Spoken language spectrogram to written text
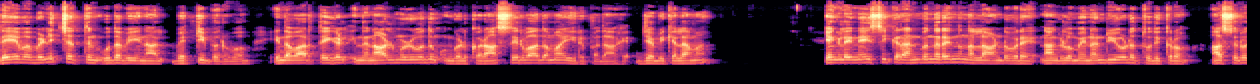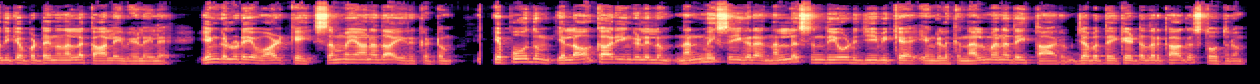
தேவ வெளிச்சத்தின் உதவியினால் வெற்றி பெறுவோம். இந்த வார்த்தைகள் இந்த நாள் முழுவதும் உங்களுக்கு ஒரு ஆசீர்வாதமாய் இருப்பதாக. ஜெபிக்கலாமா? எங்களை நேசிக்கிற அன்பு நிறைந்த நல்ல ஆண்டவரே நாங்கள் உண்மை நன்றியோடு துதிக்கிறோம். ஆசீர்வதிக்கப்பட்ட இந்த நல்ல காலை வேளையில் எங்களுடைய வாழ்க்கை செம்மையானதாக இருக்கட்டும். எப்போதும் எல்லா காரியங்களிலும் நன்மை செய்கிற நல்ல சிந்தையோடு ஜீவிக்க எங்களுக்கு நல்மனதை தாரும். ஜபத்தை கேட்டதற்காக ஸ்தோத்திரம்.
